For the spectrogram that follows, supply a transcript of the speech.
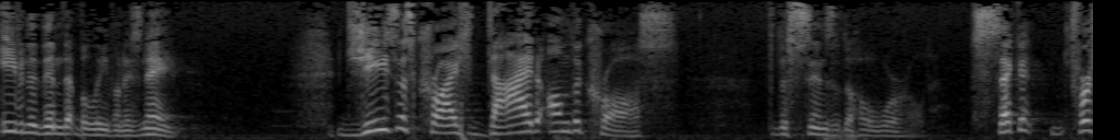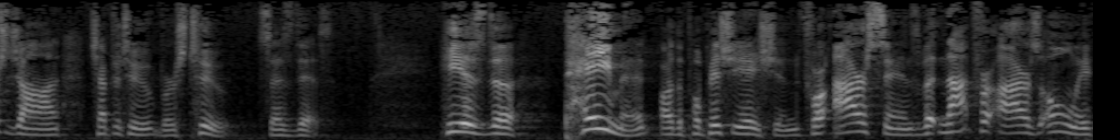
even to them that believe on his name. Jesus Christ died on the cross for the sins of the whole world. Second, 1 John chapter 2 verse 2 says this. He is the payment or the propitiation for our sins, but not for ours only,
